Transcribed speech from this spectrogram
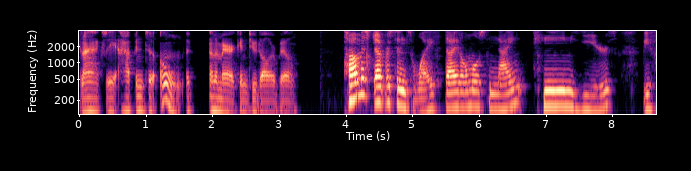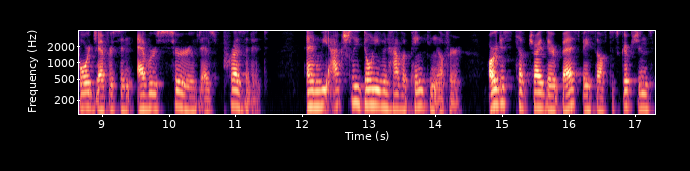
and I actually happen to own a, an American $2 bill. Thomas Jefferson's wife died almost 19 years before Jefferson ever served as president. And we actually don't even have a painting of her. Artists have tried their best based off descriptions,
